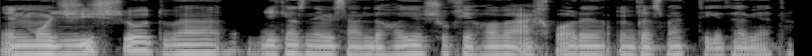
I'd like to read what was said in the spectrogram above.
یعنی مجریش شد و یکی از نویسنده های شوخی ها و اخبار اون قسمت دیگه طبیعتا.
